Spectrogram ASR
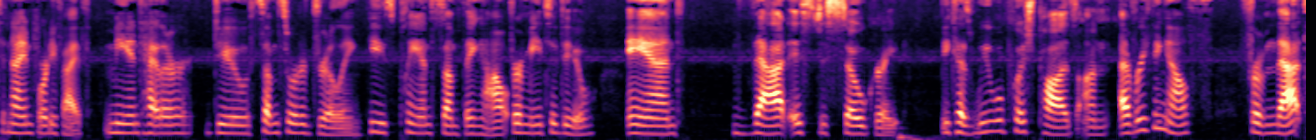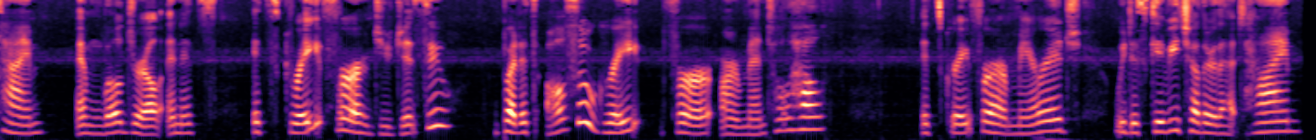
to 9:45. Me and Tyler do some sort of drilling. He's planned something out for me to do, and that is just so great because we will push pause on everything else from that time and we'll drill and it's it's great for our jujitsu, but it's also great for our mental health. It's great for our marriage. We just give each other that time.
